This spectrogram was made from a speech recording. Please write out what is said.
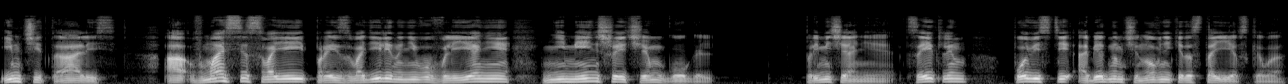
им читались, а в массе своей производили на него влияние не меньшее, чем Гоголь. Примечание. Цейтлин. Повести о бедном чиновнике Достоевского.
